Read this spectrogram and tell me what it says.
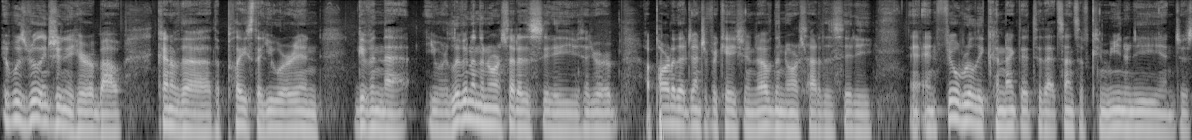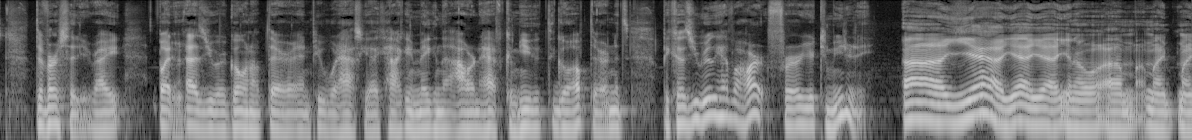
It was really interesting to hear about kind of the, the place that you were in, given that you were living on the north side of the city. You said you were a part of the gentrification of the north side of the city and, and feel really connected to that sense of community and just diversity, right? But yeah. as you were going up there, and people would ask you like, "How can you make an hour and a half commute to go up there?" And it's because you really have a heart for your community. Uh, yeah, yeah, yeah. You know, um, my my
